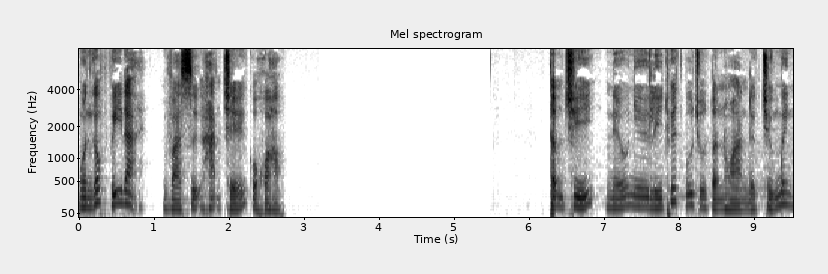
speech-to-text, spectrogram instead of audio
Nguồn gốc vĩ đại và sự hạn chế của khoa học Thậm chí nếu như lý thuyết vũ trụ tuần hoàn được chứng minh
